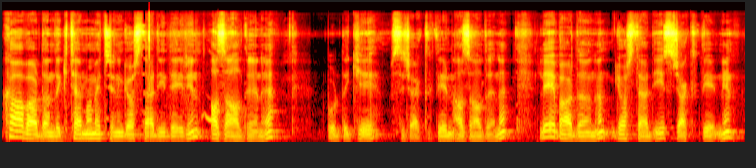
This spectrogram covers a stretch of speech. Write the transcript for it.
K bardağındaki termometrenin gösterdiği değerin azaldığını, buradaki sıcaklık değerinin azaldığını, L bardağının gösterdiği sıcaklık değerinin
